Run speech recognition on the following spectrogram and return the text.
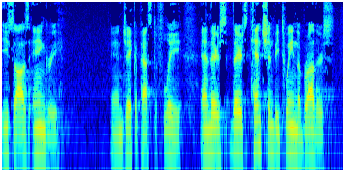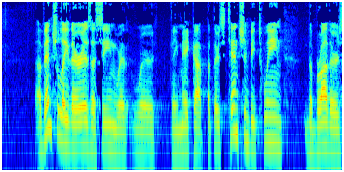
Esau's angry, and Jacob has to flee and there's, there's tension between the brothers. Eventually, there is a scene where, where they make up, but there's tension between the brothers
